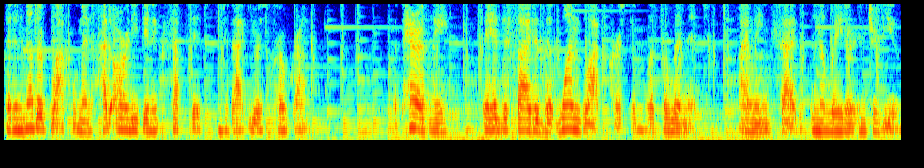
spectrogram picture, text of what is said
that another black woman had already been accepted into that year's program. Apparently, they had decided that one black person was the limit, Eileen said in a later interview.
